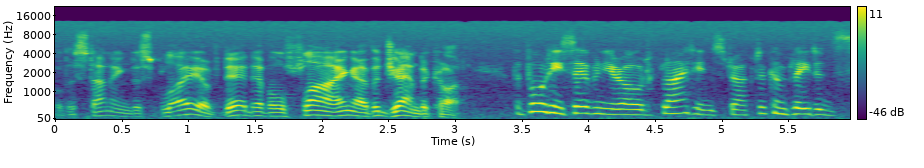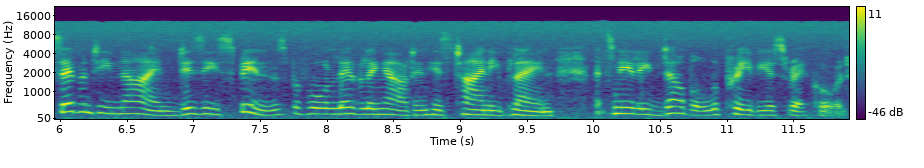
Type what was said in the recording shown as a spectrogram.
with a stunning display of daredevil flying over Jandakot. The 47-year-old flight instructor completed 79 dizzy spins before levelling out in his tiny plane. That's nearly double the previous record.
